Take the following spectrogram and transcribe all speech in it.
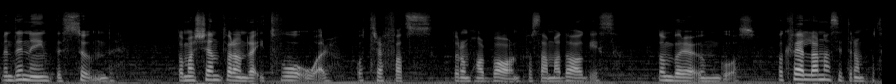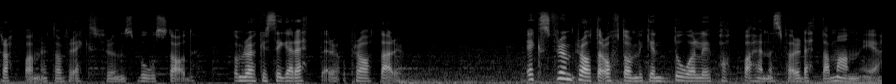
Men den är inte sund. De har känt varandra i två år och träffats då de har barn på samma dagis. De börjar umgås. På kvällarna sitter de på trappan utanför exfruns bostad. De röker cigaretter och pratar. Exfrun pratar ofta om vilken dålig pappa hennes före detta man är.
